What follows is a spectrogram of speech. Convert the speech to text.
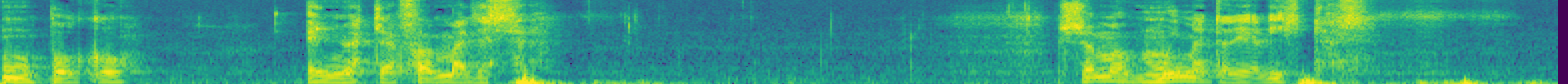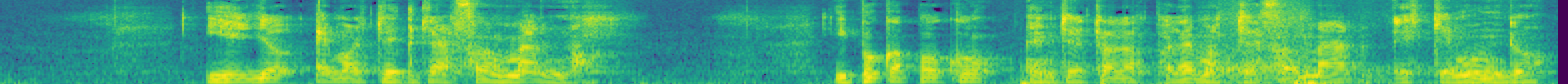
un poco en nuestra forma de ser. Somos muy materialistas y ello hemos de transformarnos. Y poco a poco, entre todos, podemos transformar este mundo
